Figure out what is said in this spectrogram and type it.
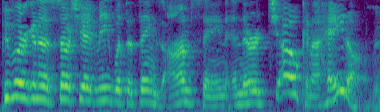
people are going to associate me with the things I'm seeing, and they're a joke, and I hate them. Yeah.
